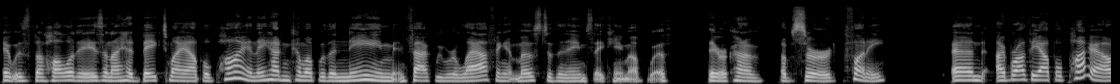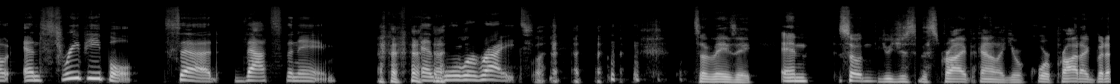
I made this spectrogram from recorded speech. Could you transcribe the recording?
it was the holidays and I had baked my apple pie and they hadn't come up with a name. In fact, we were laughing at most of the names they came up with. They were kind of absurd, funny. And I brought the apple pie out and three people said, that's the name. and we were right. it's amazing. And so you just described kind of like your core product, but uh,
